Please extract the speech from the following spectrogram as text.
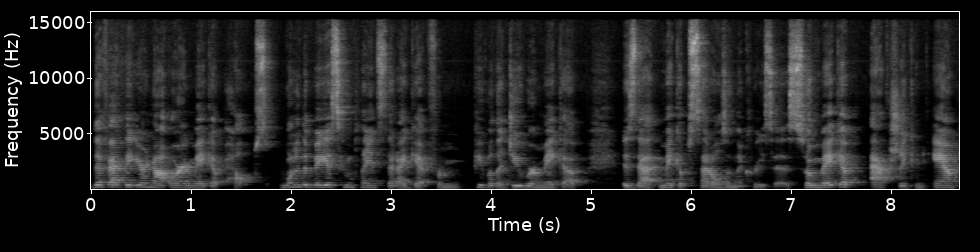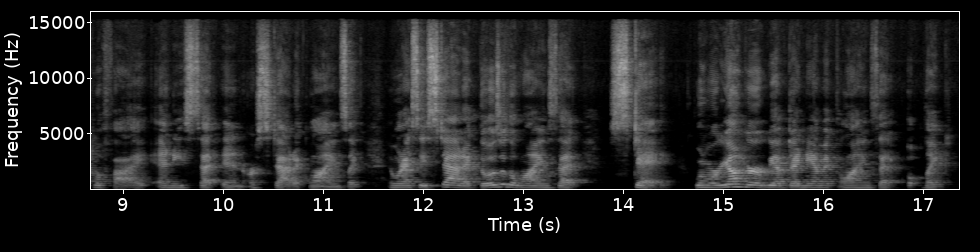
the fact that you're not wearing makeup helps. One of the biggest complaints that I get from people that do wear makeup is that makeup settles in the creases. So makeup actually can amplify any set in or static lines. Like, and when I say static, those are the lines that stay when we're younger, we have dynamic lines that oh, like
